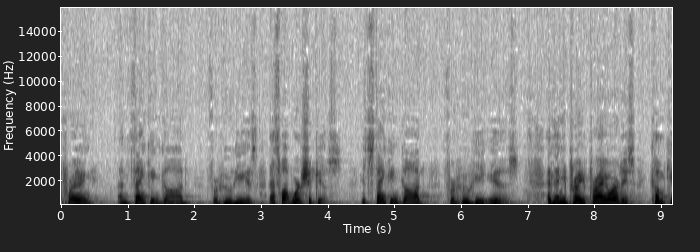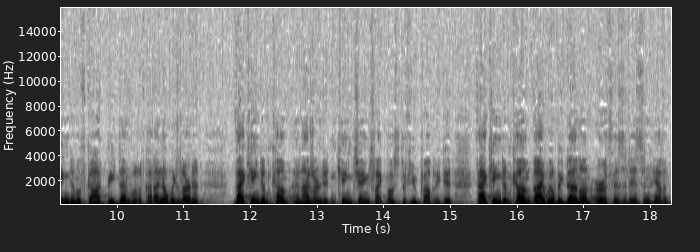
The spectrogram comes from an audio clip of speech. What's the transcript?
praying and thanking God for who He is. That's what worship is. It's thanking God for who He is. And then you pray priorities. Come, kingdom of God, be done, will of God. I know we learned it. Thy kingdom come, and I learned it in King James like most of you probably did. Thy kingdom come, thy will be done on earth as it is in heaven.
